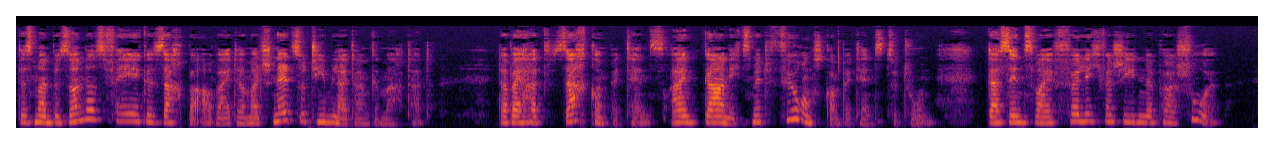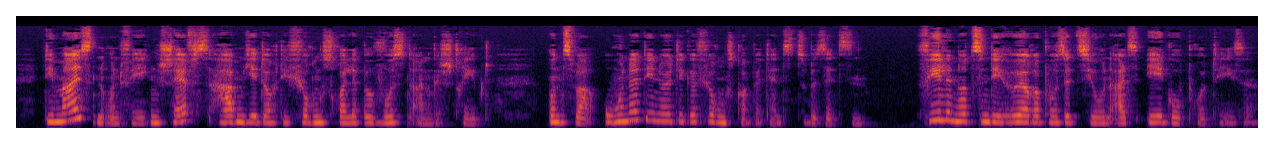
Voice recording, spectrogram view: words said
dass man besonders fähige Sachbearbeiter mal schnell zu Teamleitern gemacht hat. Dabei hat Sachkompetenz rein gar nichts mit Führungskompetenz zu tun. Das sind zwei völlig verschiedene Paar Schuhe. Die meisten unfähigen Chefs haben jedoch die Führungsrolle bewusst angestrebt, und zwar ohne die nötige Führungskompetenz zu besitzen. Viele nutzen die höhere Position als Ego-Prothese.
